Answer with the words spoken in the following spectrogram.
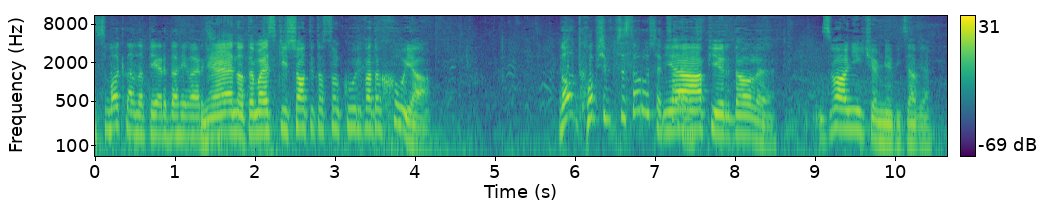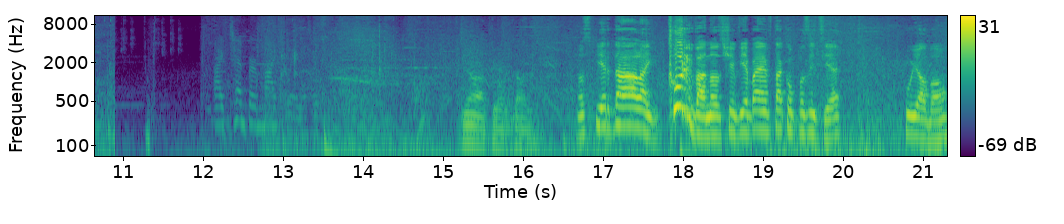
Smok nam napierdoli, Marcin. Nie no, te moje skillshoty to są kurwa do chuja. No, chłop się przestał ruszać, co Ja jest? pierdolę. Zwolnijcie mnie, widzowie. Ja pierdolę. No spierdalaj! Kurwa, no się wjebałem w taką pozycję. Chujową.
